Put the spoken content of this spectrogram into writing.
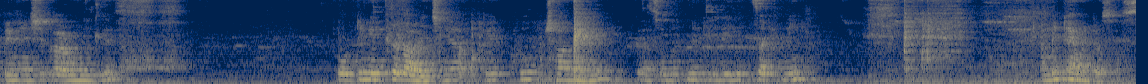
आप्पे मी असे काढून घेतले. प्रोटीन इतकं डाळीचे हे खूप छान आहे. त्यासोबत मी केलेली चटणी आणि टॅमॅटो सॉस.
